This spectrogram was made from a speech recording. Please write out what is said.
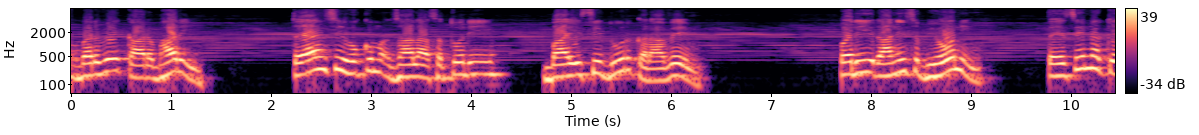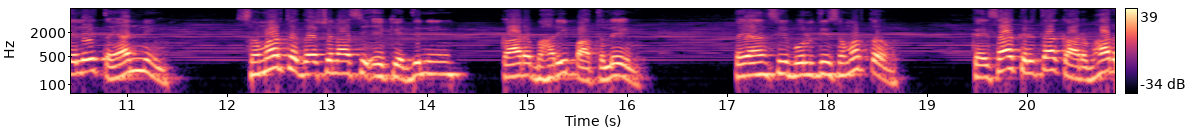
बर्वे कारभारी तयांसी हुकुम झाला सतोरी बाईसी दूर करावे. परी राणीस भिओनी तैसे न केले तयांनी समर्थ दर्शनासी एके दिनी कारभारी पातले. तयांसी बोलती समर्थ कैसा करिता कारभार?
